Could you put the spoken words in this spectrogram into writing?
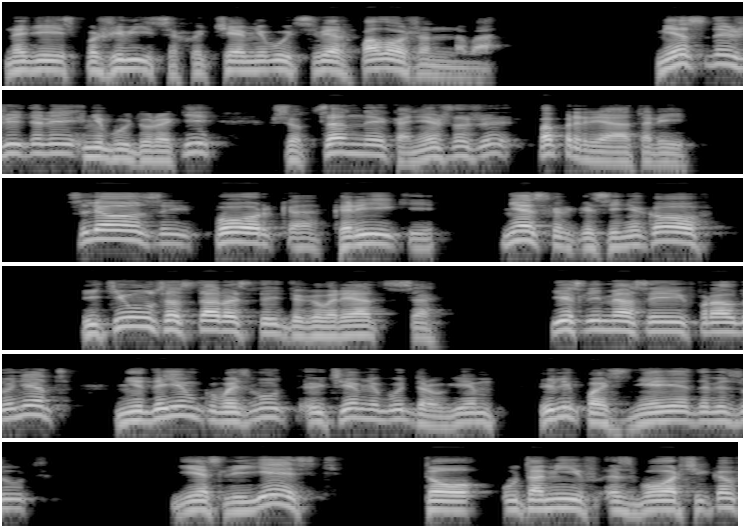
надеясь поживиться хоть чем-нибудь сверхположенного. Местные жители, не будь дураки, все ценное, конечно же, попрятали. Слезы, порка, крики, несколько синяков, и Тиун со старостой договорятся. Если мяса и вправду нет, недоимку возьмут чем-нибудь другим или позднее довезут. Если есть, то, утомив сборщиков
